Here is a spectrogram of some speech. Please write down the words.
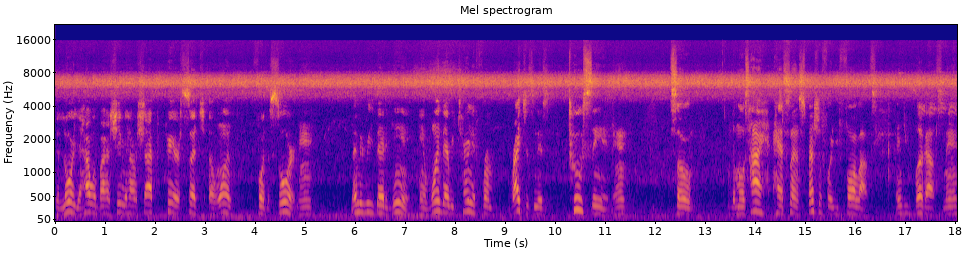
The Lord Yahawah by Hashem Shai prepare such a one for the sword, man. Let me read that again. And one that returneth from righteousness to sin, man. So the Most High has something special for you fallouts and you bug outs, man.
